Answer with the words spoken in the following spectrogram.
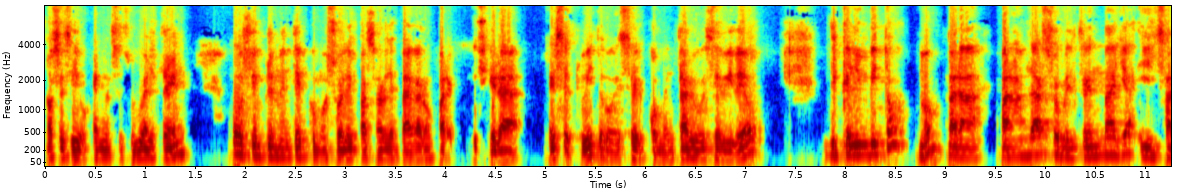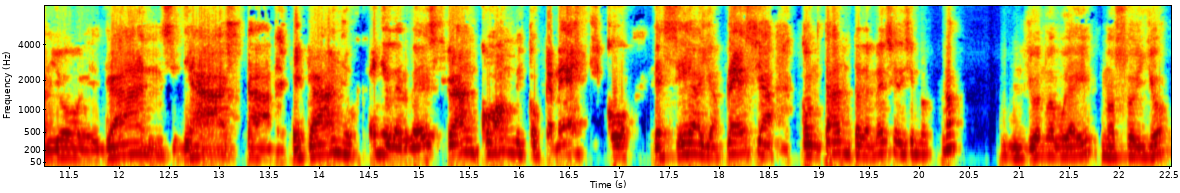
no sé si Eugenio se subió al tren, o simplemente, como suele pasar, le pagaron para que hiciera ese tweet o ese comentario o ese video, de que lo invitó, ¿no? Para, para hablar sobre el tren Maya y salió el gran cineasta, el gran Eugenio Derbez, gran cómico que México desea y aprecia con tanta demencia, diciendo, no, yo no voy a ir, no soy yo,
